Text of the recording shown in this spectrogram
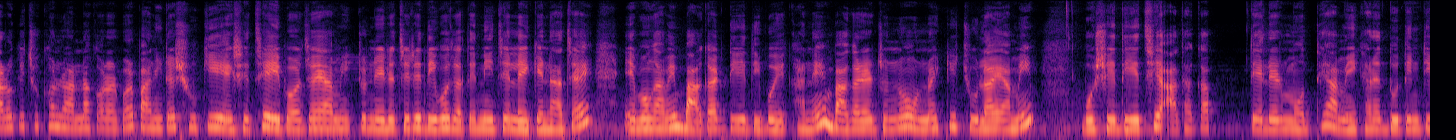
আরও কিছুক্ষণ রান্না করার পর পানিটা শুকিয়ে এসেছে। এই পর্যায়ে আমি একটু নেড়ে চেড়ে দিব যাতে নিচে লেগে না যায় এবং আমি বাগার দিয়ে দিব এখানে। বাগারের জন্য অন্য একটি চুলায় আমি বসিয়ে দিয়েছি আধা কাপ তেলের মধ্যে আমি এখানে দু তিনটি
